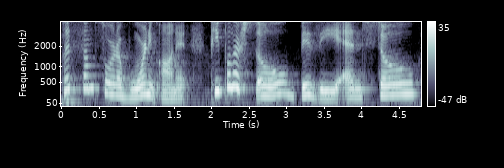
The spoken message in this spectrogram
put some sort of warning on it. People are so busy and so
